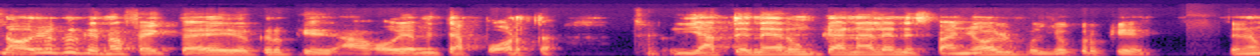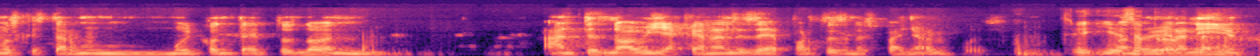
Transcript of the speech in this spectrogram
No, yo creo que no afecta, ¿eh? yo creo que ah, obviamente aporta. Ya tener un canal en español, pues yo creo que tenemos que estar muy, muy contentos, ¿no? En, antes no había canales de deportes en español, pues. Sí, y esa pregunta, niño.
